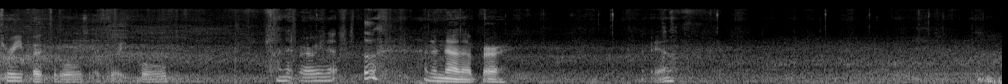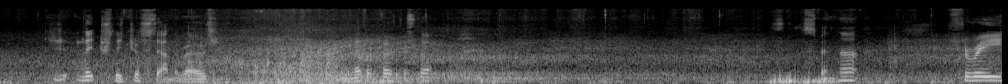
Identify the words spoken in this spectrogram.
Three Pokeballs, a Great Ball, Planet Marina, ugh, and a Nanab Berry. There we are. Literally just down the road. Another Pokestop. S- Spin that. Three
